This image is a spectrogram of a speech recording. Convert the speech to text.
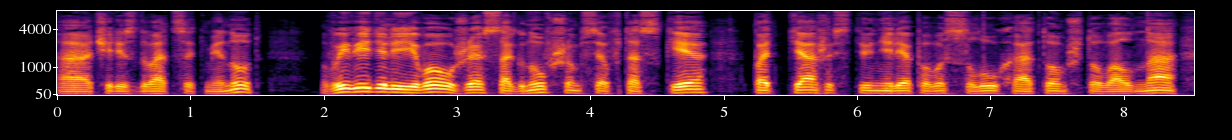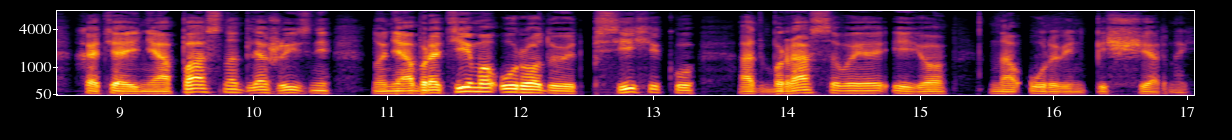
а через двадцать минут Вы видели его уже согнувшимся в тоске под тяжестью нелепого слуха о том, что волна, хотя и не опасна для жизни, но необратимо уродует психику, отбрасывая ее на уровень пещерный.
